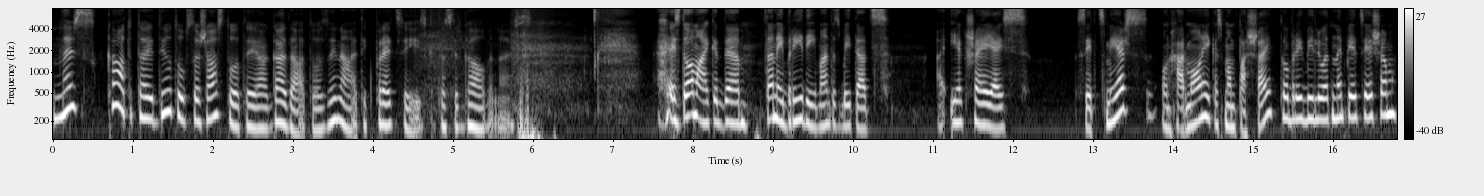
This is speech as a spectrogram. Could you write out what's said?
nezinu, kā tu tai 2008. gadā to zināji tik precīzi, ka tas ir galvenais. Es domāju, ka tajā brīdī man tas bija tāds iekšējais sirdsmiers un harmonija, kas man pašai tobrīd bija ļoti nepieciešama.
